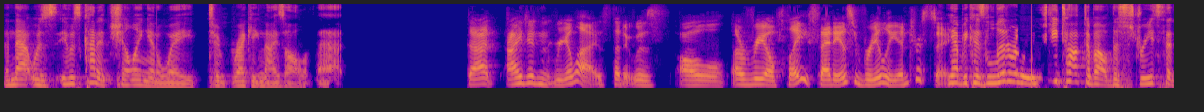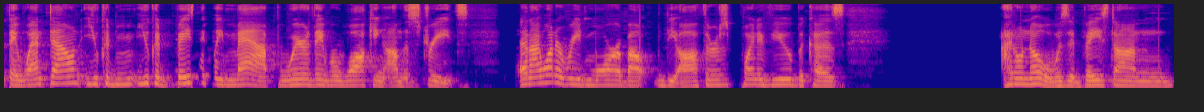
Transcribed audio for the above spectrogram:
And that was, it was kind of chilling in a way to recognize all of that. That I didn't realize that it was all a real place. That is really interesting. Yeah, because literally she talked about the streets that they went down. You could you could basically map where they were walking on the streets. And I want to read more about the author's point of view because I don't know. Was it based on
